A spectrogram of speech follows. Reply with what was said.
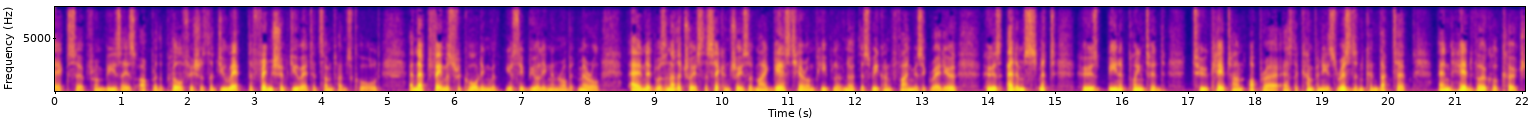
Excerpt from Bizet's opera, The Pearl Fishers, the duet, the friendship duet it's sometimes called, and that famous recording with Jussi Björling and Robert Merrill. And it was another choice, the second choice of my guest here on People of Note this week on Fine Music Radio, who is Adam Szmidt, who's been appointed to Cape Town Opera as the company's resident conductor and head vocal coach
